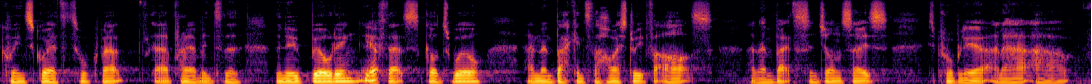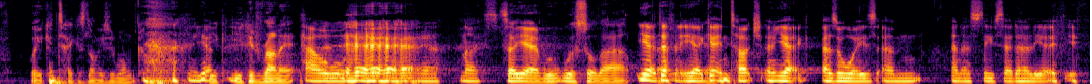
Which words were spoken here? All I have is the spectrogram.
Queen Square to talk about uh, prayer into the, the new building Yep. if that's God's will, and then back into the High Street for arts, and then back to St John's. So it's it's probably a, an hour. Uh, well, you can take as long as you want. you? yeah. you, you could run it. Power walk. yeah, yeah, yeah. Nice. So yeah, we'll, we'll sort that out. Yeah, definitely. Yeah, get in touch. And yeah, as always, um, and as Steve said earlier, if if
